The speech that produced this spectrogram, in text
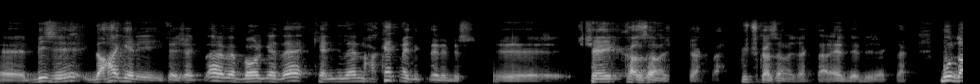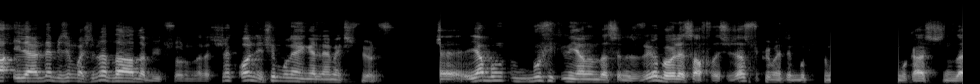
e, bizi daha geriye itecekler ve bölgede kendilerinin hak etmedikleri bir şey kazanacaklar, güç kazanacaklar, elde edecekler. Bu da ileride bizim başımıza daha da büyük sorunlar açacak. Onun için bunu engellemek istiyoruz. Ya bu, bu fikrin yanındasınız diyor, böyle saflaşacağız. Hükümetin bu tutumu karşısında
